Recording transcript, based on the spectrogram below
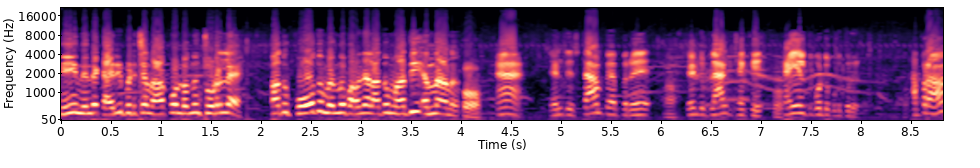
നീ നിന്റെ കരി പിടിച്ച നാക്കൊണ്ടൊന്നും ചുടല്ലേ അത് പോതുമെന്ന് പറഞ്ഞാൽ അത് മതി എന്നാണ് ഓ ஆ, ரெண்டு ஸ்டாம்ப் பேப்பர் ரெண்டு பிளாங்க் செக் கையெழுத்து போட்டு கொடுத்துரு அப்புறம்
